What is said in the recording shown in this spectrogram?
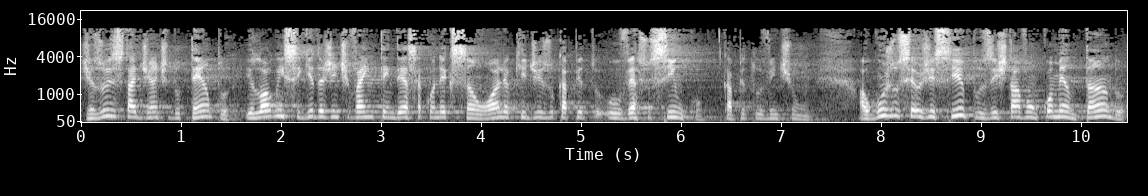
Jesus está diante do templo e logo em seguida a gente vai entender essa conexão. Olha o que diz o, capítulo, o verso 5, capítulo 21. Alguns dos seus discípulos estavam comentando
